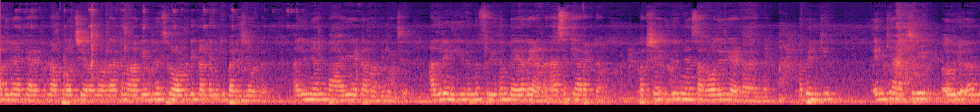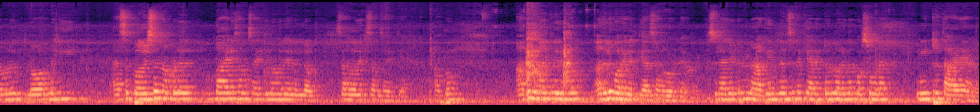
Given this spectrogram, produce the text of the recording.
അതിനെ ആ ക്യാരക്ടറിനെ അപ്രോച്ച് ചെയ്യണം എന്നുള്ളതൊക്കെ നാഗേന്ദ്രൻസിൽ ഓൾറെഡി കണ്ട് എനിക്ക് പരിചയമുണ്ട്. അതിൽ ഞാൻ ഭാര്യയായിട്ടാണ് അഭിനയിച്ചത്. അതിലെനിക്ക് കിട്ടുന്ന ഫ്രീഡം വേറെയാണ് ആസ് എ ക്യാരക്ടർ പക്ഷേ ഇതിൽ ഞാൻ സഹോദരിയായിട്ടായിരുന്നു. അപ്പോൾ എനിക്ക് എനിക്ക് ആക്ച്വലി ഒരു നമ്മൾ നോർമലി ആസ് എ പേഴ്സൺ നമ്മൾ ഭാര്യ സംസാരിക്കുന്ന പോലെ അല്ലല്ലോ. സഹോദരി സംസാരിക്കുക. അപ്പം അത് ഇതിനകത്ത് വരുമ്പം അതിൽ കുറേ വ്യത്യാസങ്ങളുണ്ട്. സുരാജേട്ടൻ നാഗേന്ദ്രൻസിന്റെ ക്യാരക്ടർ എന്ന് പറയുന്നത് കുറച്ചും കൂടെ മീറ്റർ താഴെയാണ്.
